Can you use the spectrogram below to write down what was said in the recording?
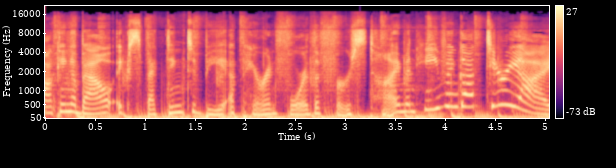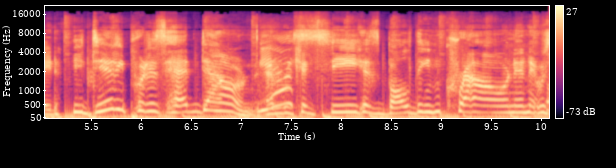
Talking about expecting to be a parent for the first time, and he even got teary eyed. He did. He put his head down, and we could see his balding crown, and it was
